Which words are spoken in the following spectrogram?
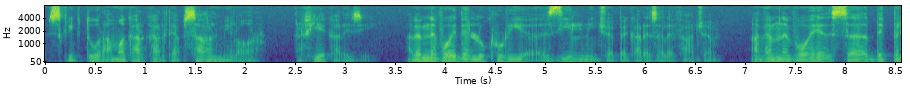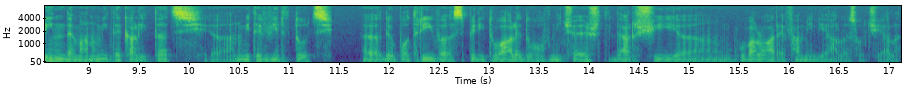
Scriptura, măcar cartea psalmilor, în fiecare zi. Avem nevoie de lucruri uh, zilnice pe care să le facem. Avem nevoie să deprindem anumite calități, uh, anumite virtuți, uh, deopotrivă spirituale, duhovnicești, dar și cu valoare familială, socială.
